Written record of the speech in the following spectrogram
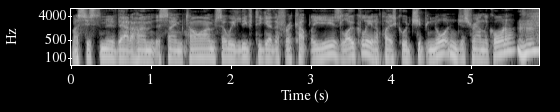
My sister moved out of home at the same time, so we lived together for a couple of years locally in a place called Chipping Norton, just around the corner. Mm-hmm.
